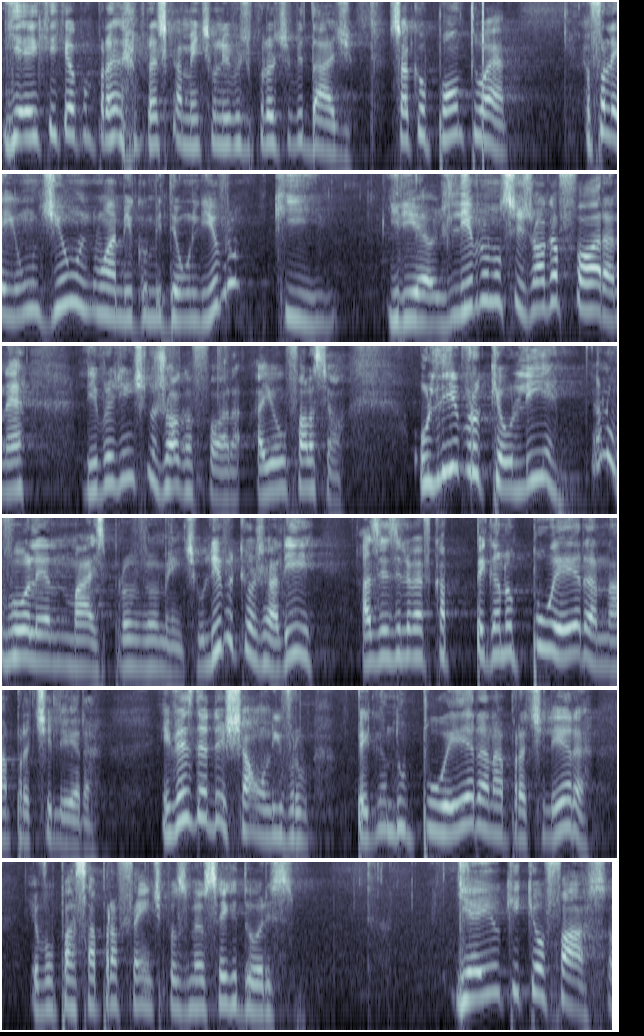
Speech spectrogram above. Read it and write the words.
E aí o que, que é praticamente um livro de produtividade? Só que o ponto é, eu falei, um dia um, um amigo me deu um livro que iria. Livro não se joga fora, né? Livro a gente não joga fora. Aí eu falo assim, ó. O livro que eu li, eu não vou ler mais, provavelmente. O livro que eu já li, às vezes ele vai ficar pegando poeira na prateleira. Em vez de eu deixar um livro pegando poeira na prateleira, eu vou passar para frente para os meus seguidores. E aí o que, que eu faço?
